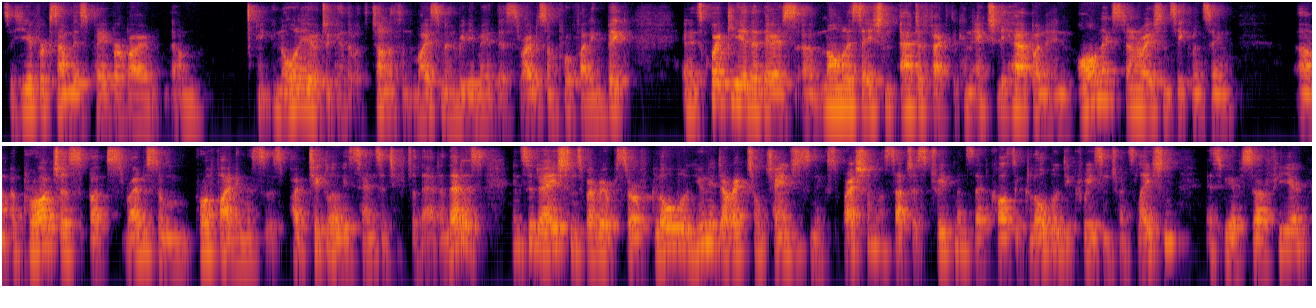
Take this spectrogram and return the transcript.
so here, for example, this paper by um, Ingolia together with Jonathan Weissman really made this ribosome profiling big. And it's quite clear that there's a normalization artifact that can actually happen in all next generation sequencing um, approaches, but ribosome profiling is, is, particularly sensitive to that. And that is in situations where we observe global unidirectional changes in expression, such as treatments that cause a global decrease in translation, as we observe here,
